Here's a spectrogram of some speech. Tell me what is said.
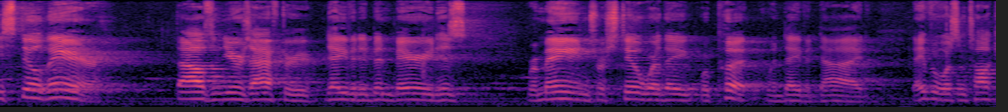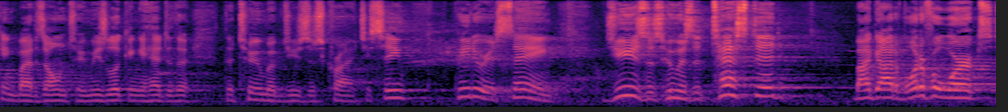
is still there. A thousand years after David had been buried, his remains were still where they were put when David died. David wasn't talking about his own tomb, he's looking ahead to the, the tomb of Jesus Christ. You see, Peter is saying, Jesus, who is attested by God of wonderful works,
